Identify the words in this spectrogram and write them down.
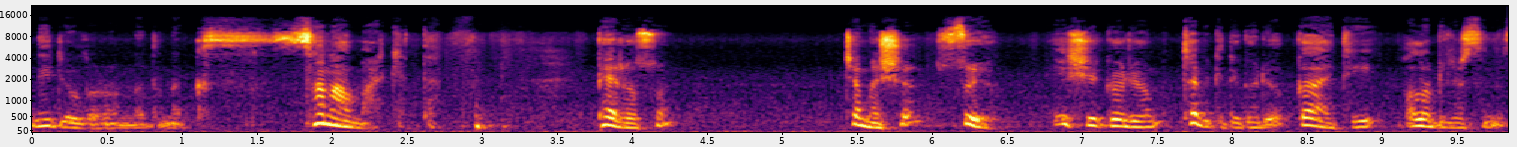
ne diyorlar onun adına kız? Sanal marketten. Peros'un çamaşır suyu. İşi görüyor mu? Tabii ki de görüyor. Gayet iyi. Alabilirsiniz.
